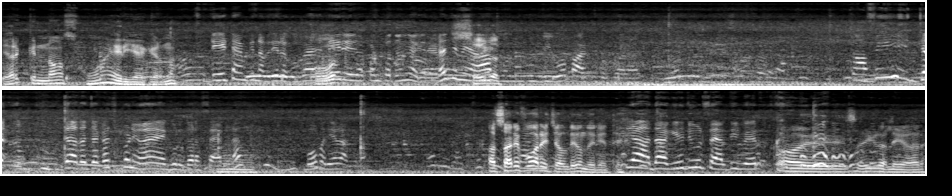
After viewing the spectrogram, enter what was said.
ਯਾਰ ਕਿੰਨਾ ਸੋਹਣਾ ਏਰੀਆ ਹੈ ਕਿਰਨ। ਡੇ ਟਾਈਮ ਕਿੰਨਾ ਵਧੀਆ ਲੱਗੂਗਾ। ਹੋਰ? ਹਨੇਰੇ ਦਾ ਆਪਾਂ ਨੂੰ ਪਤਾ ਨਹੀਂ ਲੱਗ ਰਿਹਾ ਜਿਵੇਂ ਸਹੀ ਆ ਗੱਲ। ਵਿਊ ਆ ਪਾਰਕ ਗੁਰਦੁਆਰਾ ਕਾਫੀ ਜ- ਜ਼ਿਆਦਾ ਜਗ੍ਹਾ 'ਚ ਬਣਿਆ ਹੋਇਆ ਹੈ ਗੁਰਦੁਆਰਾ ਸਾਹਿਬ ਦਾ ਬਹੁਤ ਵਧੀਆ ਲੱਗਦਾ। ਆ ਸਾਰੇ ਫੁਹਾਰੇ ਚੱਲਦੇ ਹੁੰਦੇ ਨੇ ਇੱਥੇ। ਯਾਦ ਆ ਗਈ ਹਜੂਰ ਸਾਹਿਬ ਦੀ ਫੇਰ। ਓਏ ਸਹੀ ਗੱਲ ਹੈ ਯਾਰ।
